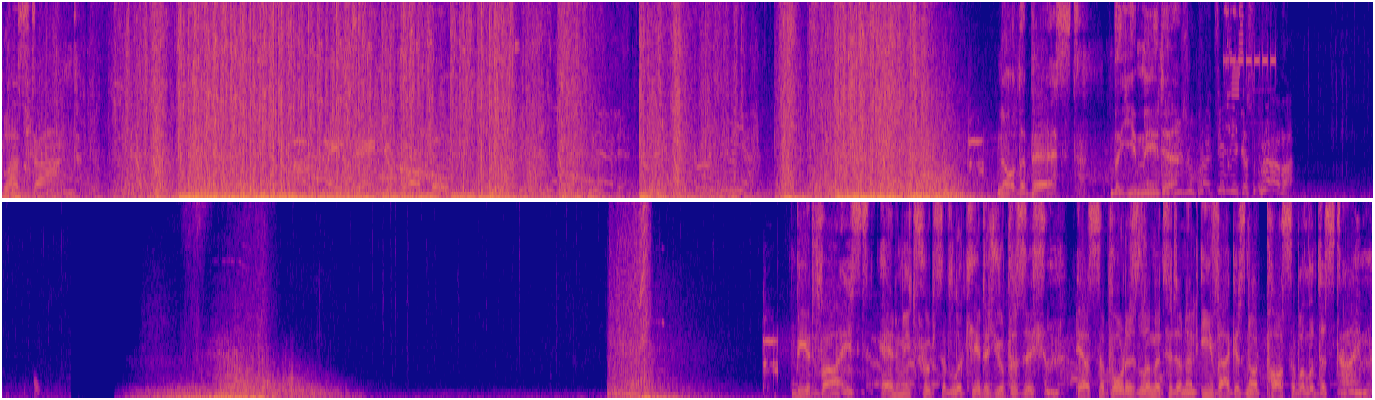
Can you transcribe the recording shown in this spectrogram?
Last stand. Not the best, but you made it. Вижу противника справа! Be advised, enemy troops have located your position. Air support is limited and an evac is not possible at this time.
